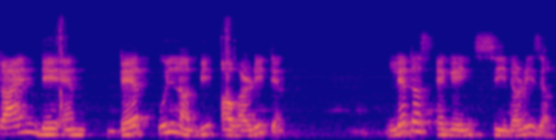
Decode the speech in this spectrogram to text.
time, day and date will not be overwritten. Let us again see the result.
